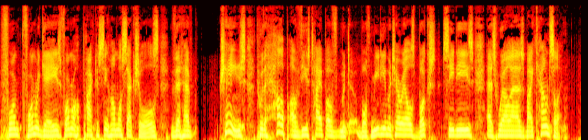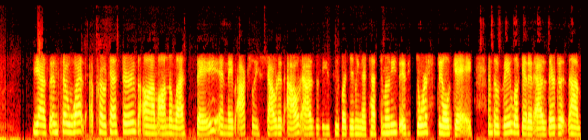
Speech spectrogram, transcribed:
Form, former gays, former practicing homosexuals that have changed through the help of these type of both media materials, books, CDs, as well as by counseling. Yes, and so what protesters um, on the left say, and they've actually shouted out as these people are giving their testimonies, is "You're still gay," and so they look at it as they're just, um,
